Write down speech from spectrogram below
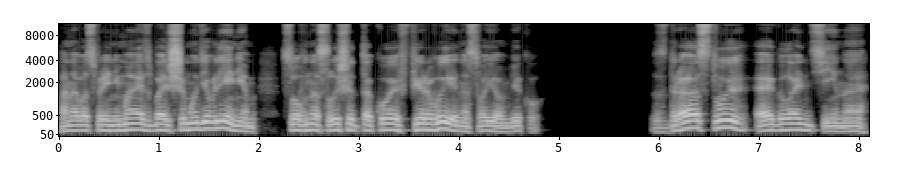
она воспринимает с большим удивлением, словно слышит такое впервые на своем веку. «Здравствуй, Эглантина»,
